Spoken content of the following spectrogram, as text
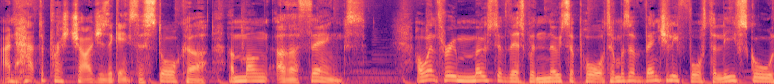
and had to press charges against a stalker, among other things. I went through most of this with no support and was eventually forced to leave school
